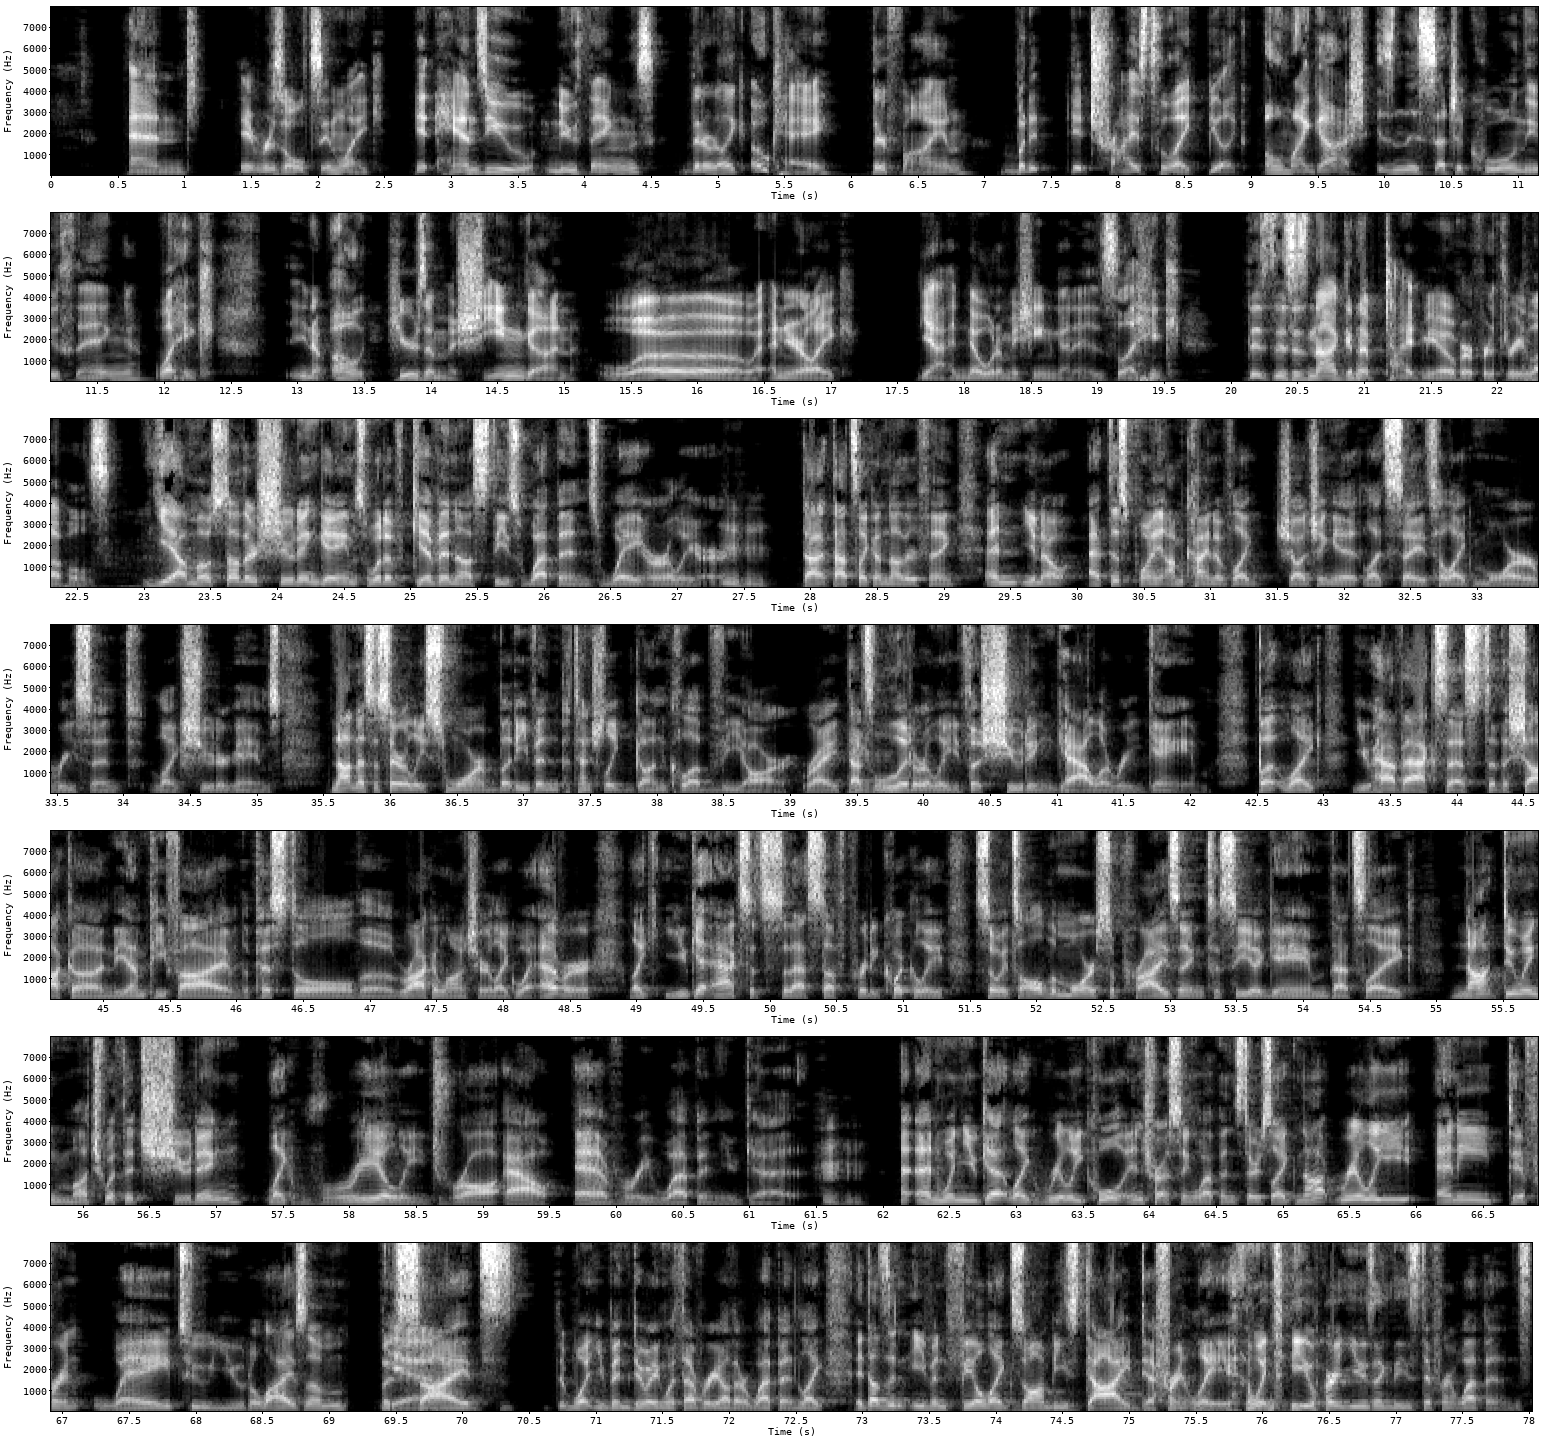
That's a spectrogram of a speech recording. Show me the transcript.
And it results in, like, it hands you new things that are like, okay, they're fine. But it, it tries to like be like, oh my gosh, isn't this such a cool new thing? Like, you know, oh, here's a machine gun. Whoa. And you're like, yeah, I know what a machine gun is. Like this this is not gonna tide me over for three levels. Yeah, most other shooting games would have given us these weapons way earlier. Mm-hmm. That that's like another thing. And you know, at this point I'm kind of like judging it, let's say, to like more recent like shooter games. Not necessarily Swarm, but even potentially Gun Club VR, right? That's literally the shooting gallery game. But like you have access to the shotgun, the MP5, the pistol, the rocket launcher, like whatever. Like you get access to that stuff pretty quickly. So it's all the more surprising to see a game that's like not doing much with its shooting, like really draw out every weapon you get. Mm-hmm. And when you get like really cool, interesting weapons, there's like not really any different way to utilize them besides what you've been doing with every other weapon. Like it doesn't even feel like zombies die differently when you are using these different weapons.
